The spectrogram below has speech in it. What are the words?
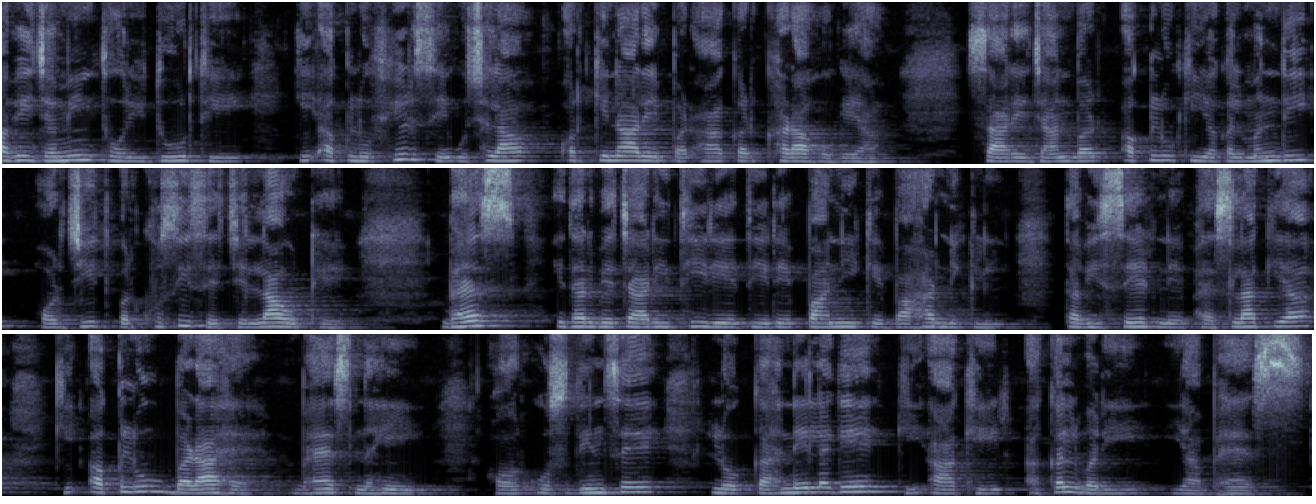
अभी ज़मीन थोड़ी दूर थी कि अकलू फिर से उछला और किनारे पर आकर खड़ा हो गया। सारे जानवर अकलू की अकलमंदी और जीत पर खुशी से चिल्ला उठे। भैंस इधर बेचारी धीरे धीरे पानी के बाहर निकली। तभी शेर ने फैसला किया कि अकलू बड़ा है, भैंस नहीं। और उस दिन से लोग कहने लगे कि आखिर अकल बड़ी या भैंस।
